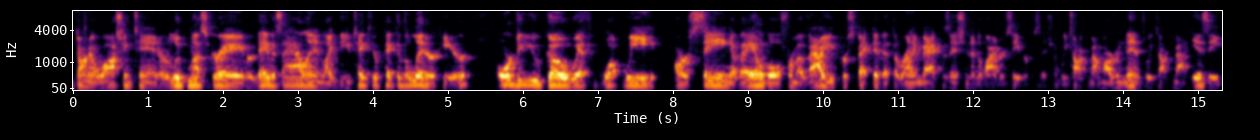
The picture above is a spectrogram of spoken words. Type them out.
Darnell Washington or Luke Musgrave or Davis Allen? Like, do you take your pick of the litter here, or do you go with what we are seeing available from a value perspective at the running back position and the wide receiver position? We talked about Marvin Mims, we talked about Izzy,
